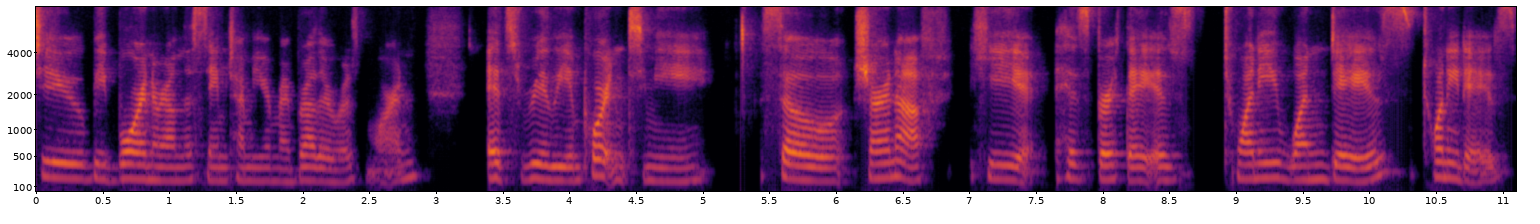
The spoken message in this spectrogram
to be born around the same time year my brother was born. It's really important to me so sure enough he his birthday is 21 days 20 days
